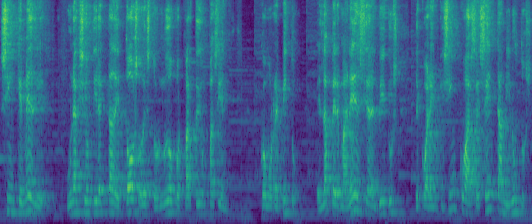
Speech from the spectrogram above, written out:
sin que medie una acción directa de tos o de estornudo por parte de un paciente. Como repito, es la permanencia del virus de 45 a 60 minutos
